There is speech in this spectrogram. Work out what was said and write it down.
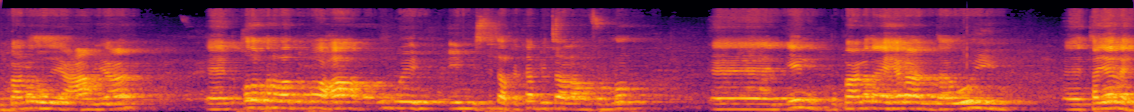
bukaanadooda ay caawiyaan qodobka labaad wuxuu ahaa u weyn in isbitaalka capital aan furno. In bukaanada ay helaan daawooyin taya leh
